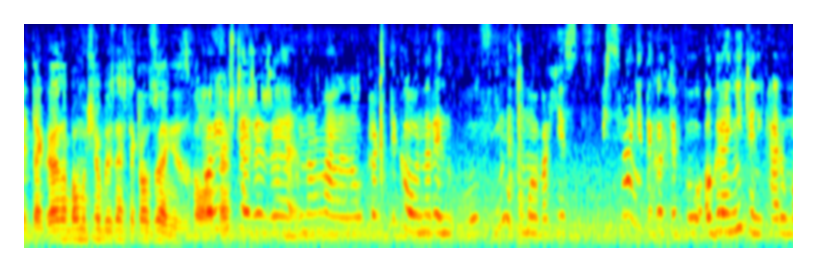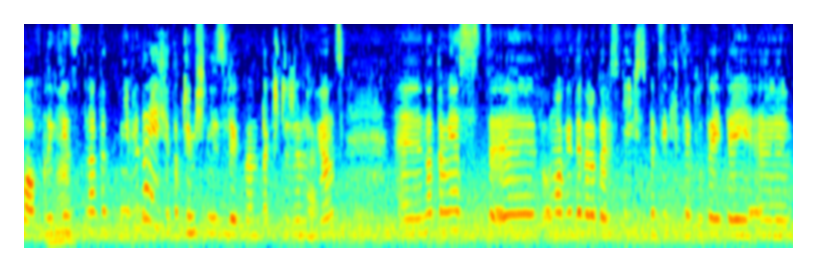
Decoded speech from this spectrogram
e, tego, no bo musiałby znać te klauzule niedozwolone. Powiem szczerze, że normalną praktyką na rynku w innych umowach jest wpisywanie tego typu ograniczeń kar umownych, Mhm. więc nawet nie wydaje się to czymś niezwykłym, tak szczerze mówiąc. E, Natomiast w umowie deweloperskiej, w specyfice tutaj tej mm,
